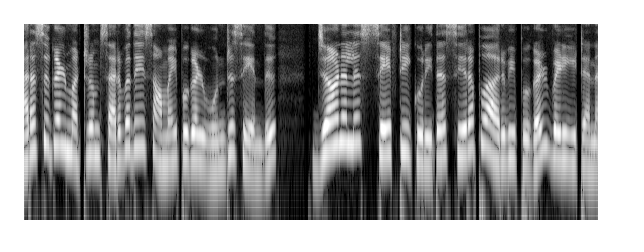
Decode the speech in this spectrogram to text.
அரசுகள் மற்றும் சர்வதேச அமைப்புகள் ஒன்று சேர்ந்து ஜேர்னலிஸ்ட் சேஃப்டி குறித்த சிறப்பு அறிவிப்புகள் வெளியிட்டன.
